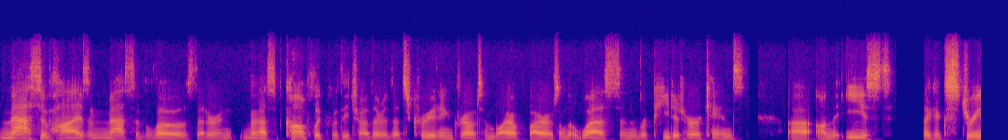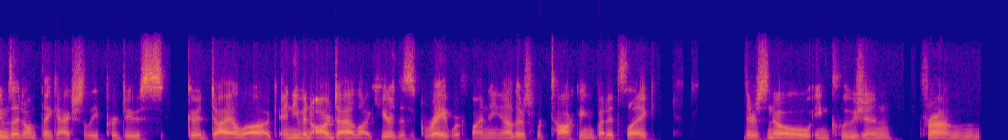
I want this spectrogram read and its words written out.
massive highs and massive lows that are in massive conflict with each other. That's creating droughts and wildfires on the west and repeated hurricanes uh, on the east. Like extremes, I don't think actually produce good dialogue and even our dialogue here this is great we're finding others we're talking but it's like there's no inclusion from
